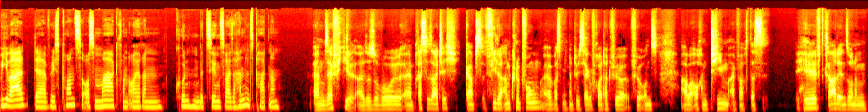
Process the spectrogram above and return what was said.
Wie war der Response aus dem Markt von euren Kunden beziehungsweise Handelspartnern? Ähm, sehr viel. Also sowohl äh, presseseitig gab es viele Anknüpfungen, äh, was mich natürlich sehr gefreut hat für, für uns, aber auch im Team einfach. Das hilft gerade in so einem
